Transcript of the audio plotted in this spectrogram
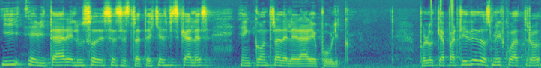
y evitar el uso de esas estrategias fiscales en contra del erario público por lo que a partir de 2004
